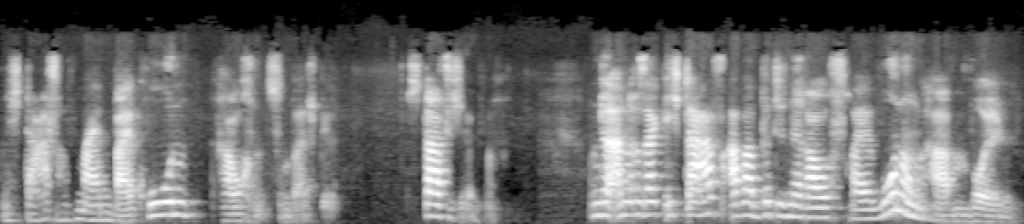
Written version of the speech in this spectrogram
Und ich darf auf meinem Balkon rauchen zum Beispiel. Das darf ich einfach. Und der andere sagt, ich darf aber bitte eine rauchfreie Wohnung haben wollen.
